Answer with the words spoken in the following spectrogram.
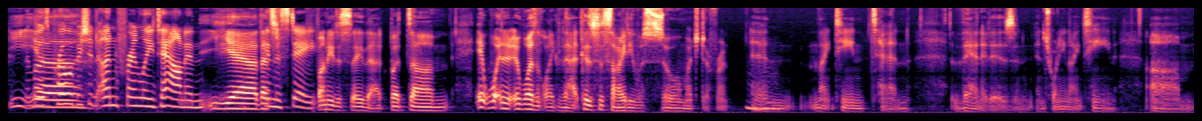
the most prohibition unfriendly town in yeah, that's in the state. Funny to say that, but um, it it wasn't like that because society was so much different mm-hmm. in 1910 than it is in, in 2019. Um,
